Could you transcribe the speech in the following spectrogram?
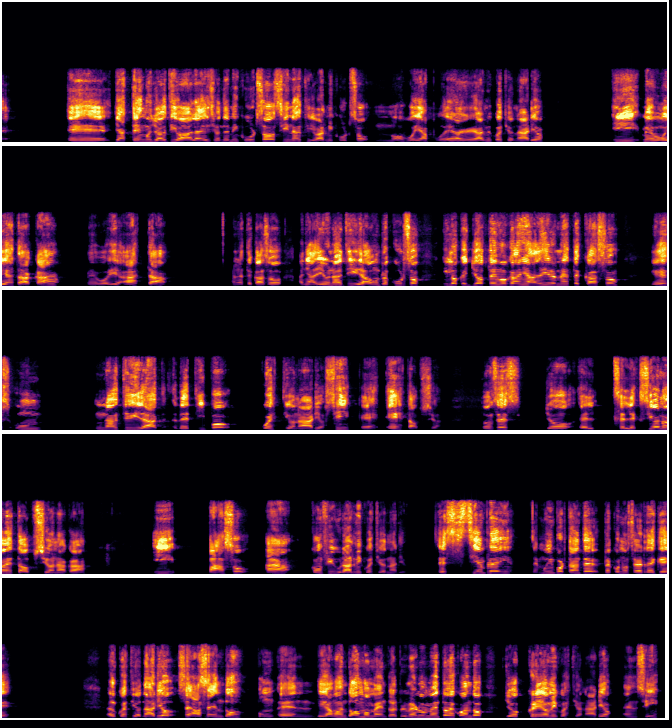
eh, ya tengo yo activada la edición de mi curso. Sin activar mi curso no voy a poder agregar mi cuestionario. Y me voy hasta acá. Me voy hasta en este caso, añadir una actividad, un recurso. Y lo que yo tengo que añadir en este caso es un, una actividad de tipo cuestionario, ¿sí? Que es esta opción. Entonces, yo el, selecciono esta opción acá y paso a configurar mi cuestionario. Es siempre, es muy importante reconocer de que el cuestionario se hace en dos en, digamos, en dos momentos. El primer momento es cuando yo creo mi cuestionario en sí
